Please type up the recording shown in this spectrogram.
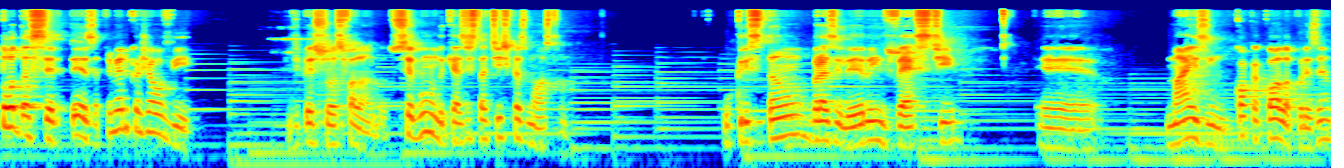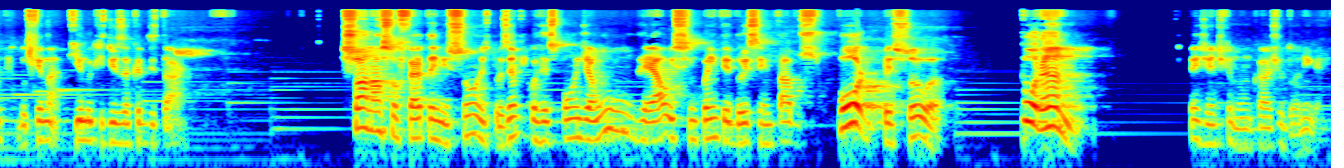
toda certeza, primeiro que eu já ouvi de pessoas falando, segundo que as estatísticas mostram, o cristão brasileiro investe é, mais em Coca-Cola, por exemplo, do que naquilo que diz acreditar. Só a nossa oferta em missões, por exemplo, corresponde a R$ 1,52 por pessoa por ano. Tem gente que nunca ajudou ninguém.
